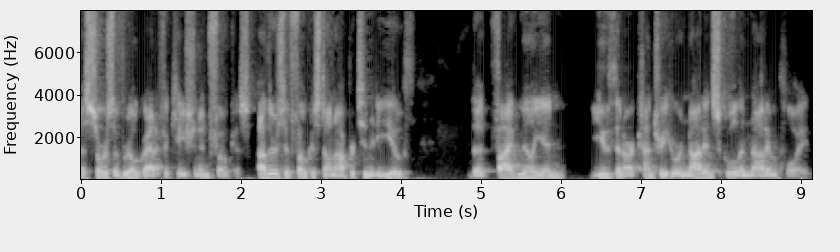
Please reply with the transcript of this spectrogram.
a source of real gratification and focus. Others have focused on opportunity youth. The 5 million youth in our country who are not in school and not employed,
